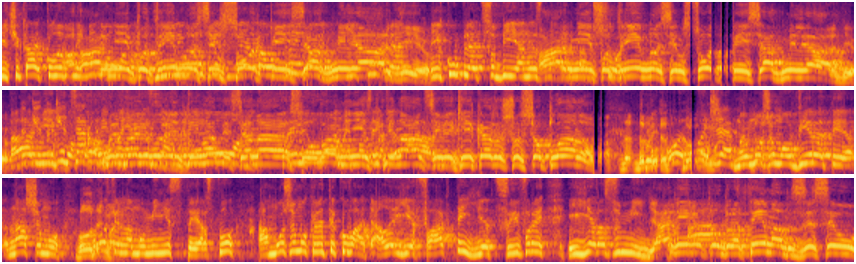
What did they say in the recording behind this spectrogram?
і чекають, коли вони мільйон, армії потрібно мільйон 750 отримають і мільярдів. куплять, і куплять собі, я не знаю. Армії там щось. потрібно 750 мільярдів. Та До армії кінця потрібно, А ми Потрібно, я маємо знаю, орієнтуватися трильйони, на слова міністра потрібні фінансів, армії. який каже, що все планово. Даруйте, друзі. Отже, Ми можемо вірити нашому Володимире. профільному міністерству, а можемо критикувати. Але є факти, є цифри і є розуміння. Я вірю побратимам з ЗСУ.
